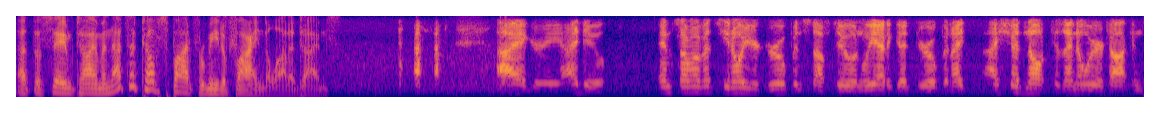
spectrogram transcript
at the same time, and that's a tough spot for me to find a lot of times. I agree. I do. And some of it's, you know, your group and stuff too. And we had a good group. And I, I should note because I know we were talking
